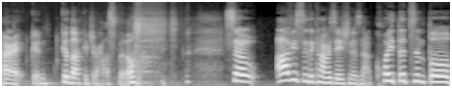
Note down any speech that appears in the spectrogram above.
All right, good. Good luck at your hospital. so, obviously, the conversation is not quite that simple,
